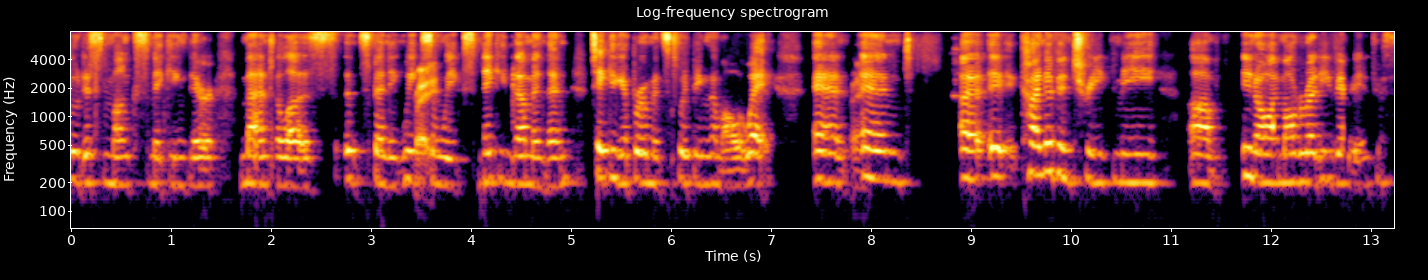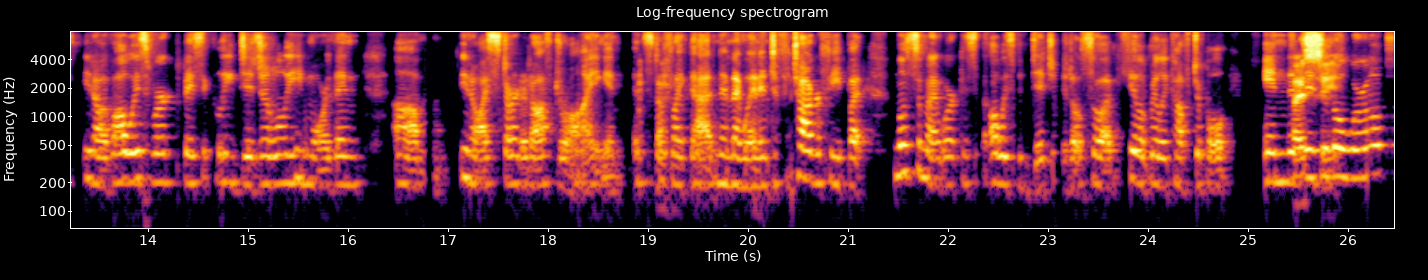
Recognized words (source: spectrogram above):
Buddhist monks making their mandalas and spending weeks right. and weeks making them, and then taking a broom and sweeping them all away. And right. and uh, it kind of intrigued me um, you know, I'm already very interested, you know, I've always worked basically digitally more than, um, you know, I started off drawing and, and stuff mm-hmm. like that. And then I went into photography, but most of my work has always been digital. So I feel really comfortable in the I digital see. world.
